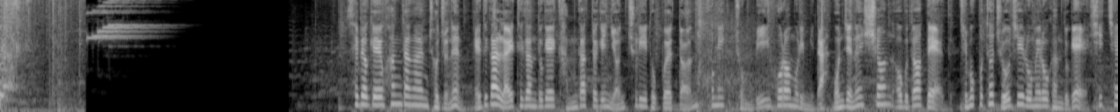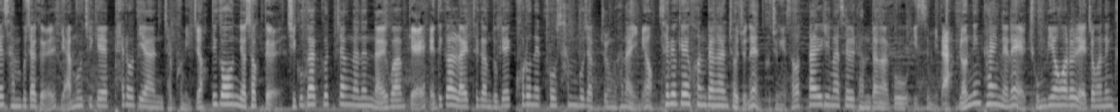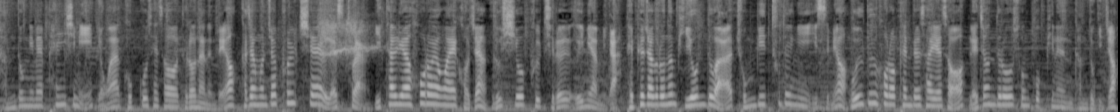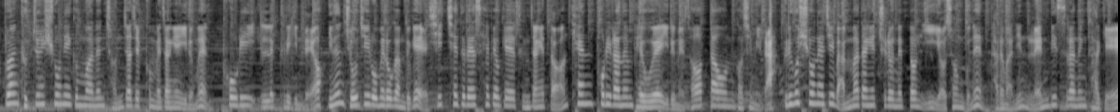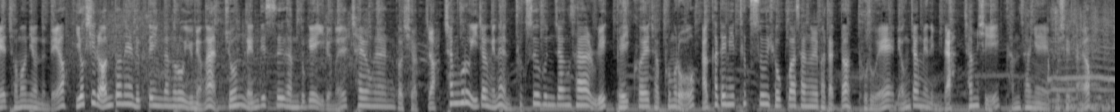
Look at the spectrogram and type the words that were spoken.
Yeah. 새벽의 황당한 저주는 에드가 라이트 감독의 감각적인 연출이 돋보였던 코믹 좀비 호러물입니다. 원제는 the Dead 제목부터 조지 로메로 감독의 시체 3부작을 야무지게 패러디한 작품이죠. 뜨거운 녀석들, 지구가 끝장나는 날과 함께 에드가 라이트 감독의 코르네토 3부작 중 하나이며 새벽의 황당한 저주는 그 중에서 딸기 맛을 담당하고 있습니다. 런닝타임 내내 좀비 영화를 애정하는 감독님의 팬심이 영화 영화 곳곳에서 드러나는데요. 가장 먼저 풀치의 레스토랑, 이탈리아 호러 영화의 거장 루시오 풀치를 의미합니다. 대표작으로는 비욘드와 좀비 2 등이 있으며 old 호러 팬들 사이에서 레전드로 손꼽히는 감독이죠. 또한 극중 숀이 근무하는 전자제품 매장의 이름은 포리 일렉트릭인데요. 이는 조지 로메로 감독의 시체들의 새벽에 등장했던 켄 포리라는 배우의 이름에서 따온 것입니다. 그리고 숀네 집 앞마당에 출연했던 이 여성분은 다름 아닌 랜디스라는 가게의 점원이었는데요. 역시 런던의 늑대인간으로 유명한 존 랜디스 감독의 이름을 차용한 것이었죠. 참고로 이 장면은 특수분장사 릭 베이커의 작품으로 아카데미 특수효과상을 받았던 불후의 명장면입니다. 잠시 감상해 보실까요?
